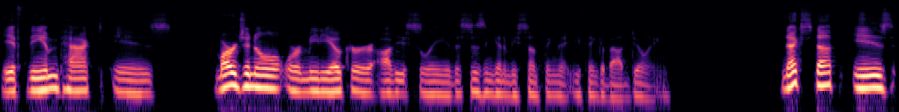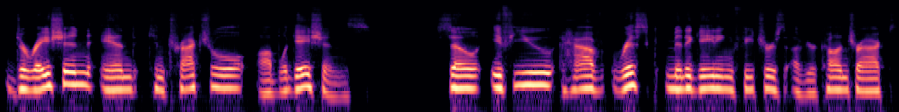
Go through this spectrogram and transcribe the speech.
If the impact is marginal or mediocre, obviously, this isn't going to be something that you think about doing. Next up is duration and contractual obligations. So, if you have risk mitigating features of your contract,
